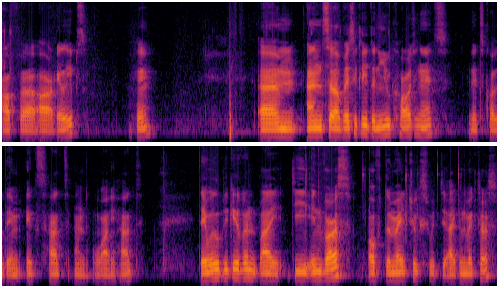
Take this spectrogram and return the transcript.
of uh, our ellipse. Okay. Um, and so basically the new coordinates let's call them x hat and y hat they will be given by the inverse of the matrix with the eigenvectors.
